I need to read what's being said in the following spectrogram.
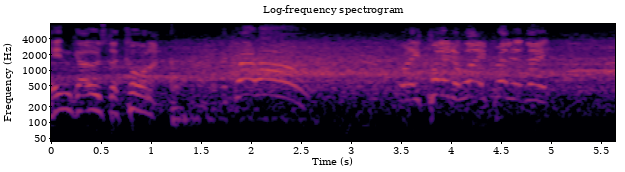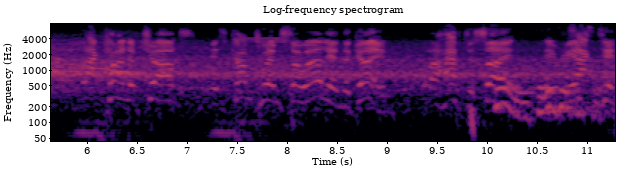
In goes the corner. Aguero! Well, he's put it away brilliantly. That kind of chance, it's come to him so early in the game, but I have to say, he reacted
